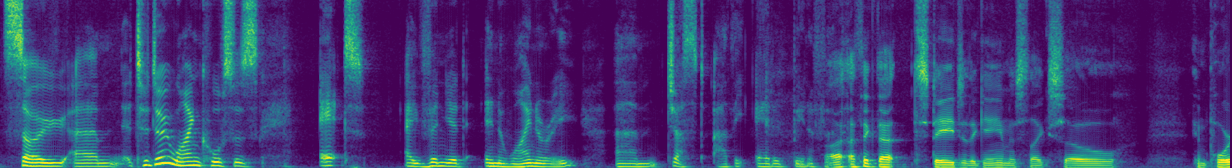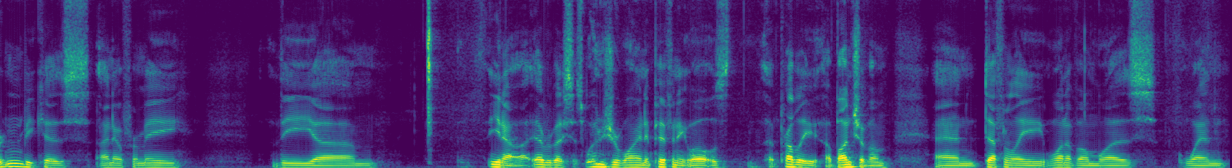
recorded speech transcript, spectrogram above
So, um, to do wine courses at a vineyard in a winery um, just are the added benefit. I, I think that stage of the game is like so important because I know for me, the um, you know everybody says when is your wine epiphany? Well, it was uh, probably a bunch of them, and definitely one of them was when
